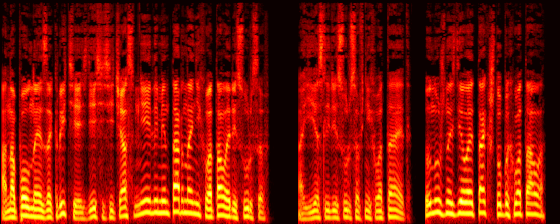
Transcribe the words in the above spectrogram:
а на полное закрытие здесь и сейчас мне элементарно не хватало ресурсов. А если ресурсов не хватает, то нужно сделать так, чтобы хватало.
